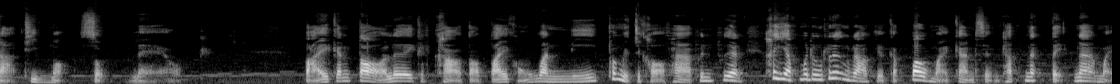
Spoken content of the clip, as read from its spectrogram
ลาที่เหมาะสมแล้ว ไปกันต่อเลยกับข่าวต่อไปของวันนี้ผมอยากจะขอพาเพื่อนๆ ขยับมาดูเรื่องราวเกี่ยวกับเป้าหมายการเสริมทัพนักเตะหน้าใหม่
